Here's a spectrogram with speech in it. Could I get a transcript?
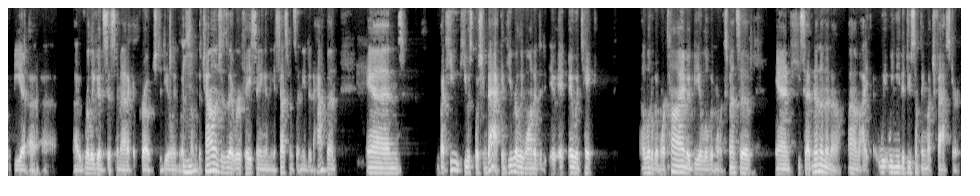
would be a, a, a really good systematic approach to dealing with mm-hmm. some of the challenges that we're facing and the assessments that needed to happen. And but he he was pushing back, and he really wanted to. It, it would take a little bit more time. It'd be a little bit more expensive. And he said, no, no, no, no. Um, I, we, we need to do something much faster.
